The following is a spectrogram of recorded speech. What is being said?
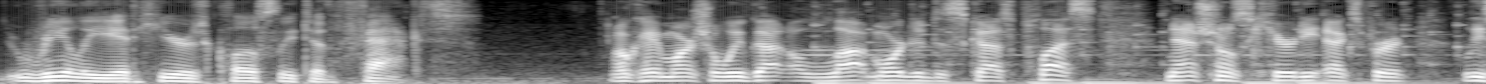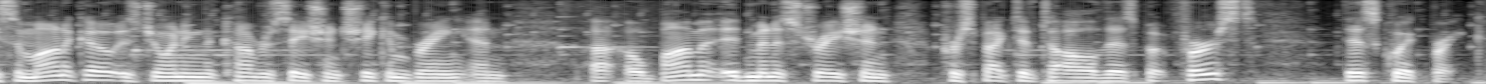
really adheres closely to the facts. Okay, Marshall, we've got a lot more to discuss. Plus, national security expert Lisa Monaco is joining the conversation. She can bring an uh, Obama administration perspective to all of this. But first, this quick break.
